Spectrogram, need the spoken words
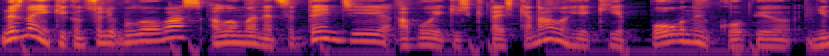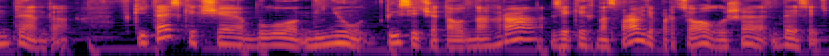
Не знаю, які консолі були у вас, але у мене це Dendy або якісь китайські аналоги, які є повною копією Nintendo. В китайських ще було меню 1001 гра, з яких насправді працювало лише 10,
